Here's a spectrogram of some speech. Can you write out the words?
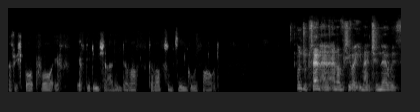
as we spoke before. If if they do sign him, they'll have they'll have some team going forward. Hundred percent, and obviously, like you mentioned there, with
